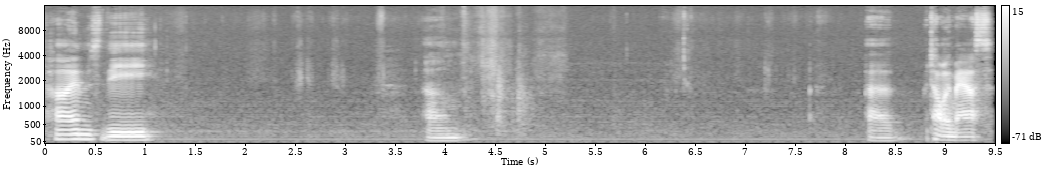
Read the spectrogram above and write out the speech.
times the um, uh, atomic mass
